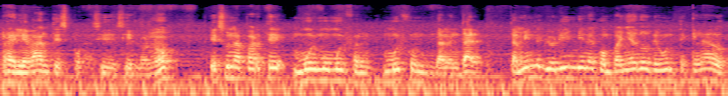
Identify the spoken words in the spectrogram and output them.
relevantes, por así decirlo, ¿no? Es una parte muy, muy, muy, muy fundamental. También el violín viene acompañado de un teclado,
